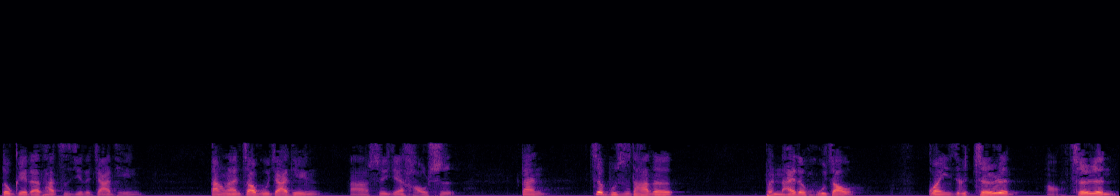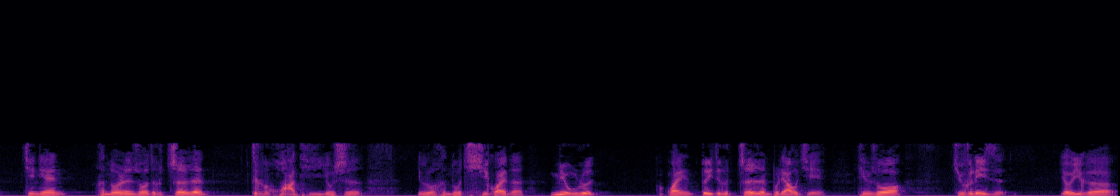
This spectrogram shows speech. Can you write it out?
都给了他自己的家庭，当然照顾家庭。啊，是一件好事，但这不是他的本来的呼召。关于这个责任啊，责任，今天很多人说这个责任这个话题，有时有了很多奇怪的谬论。关于对这个责任不了解，听说举个例子，有一个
